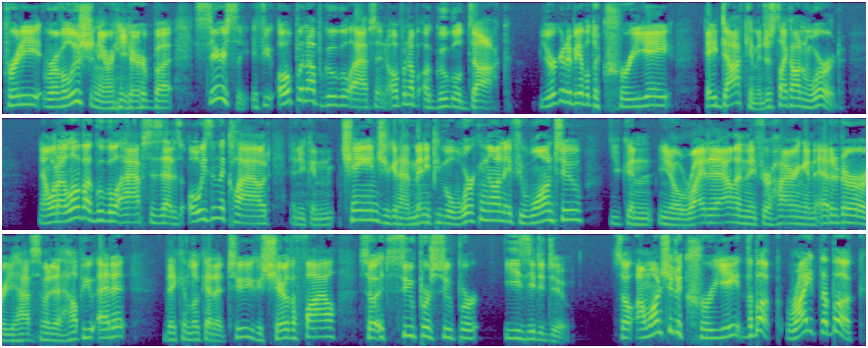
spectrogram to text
pretty revolutionary here, but seriously, if you open up Google Apps and open up a Google Doc, you're going to be able to create a document just like on Word. Now, what I love about Google Apps is that it's always in the cloud and you can change. You can have many people working on it if you want to. You can, you know, write it out. And if you're hiring an editor or you have somebody to help you edit, they can look at it too. You can share the file. So it's super, super easy to do. So I want you to create the book, write the book.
